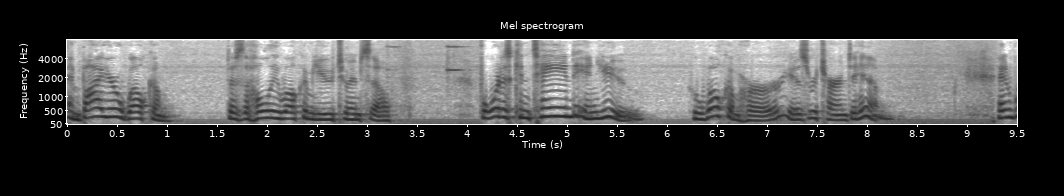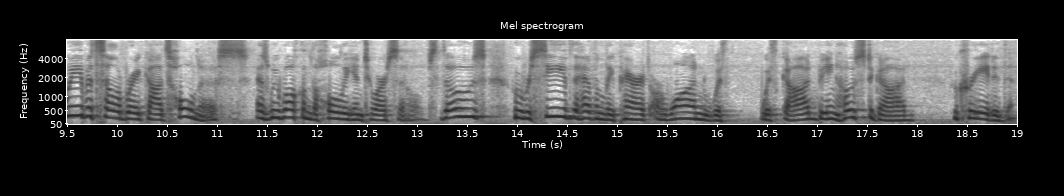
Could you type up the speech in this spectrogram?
And by your welcome does the Holy welcome you to himself. For what is contained in you who welcome her is returned to him. And we but celebrate God's wholeness as we welcome the holy into ourselves. Those who receive the heavenly parent are one with, with God, being host to God who created them.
